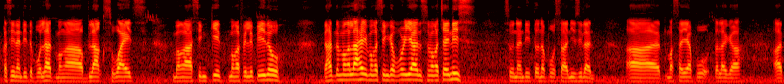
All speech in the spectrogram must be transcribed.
kasi nandito po lahat mga blacks, whites, mga singkit, mga Filipino, lahat ng mga lahi, mga Singaporeans, mga Chinese. So nandito na po sa New Zealand. At masaya po talaga at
